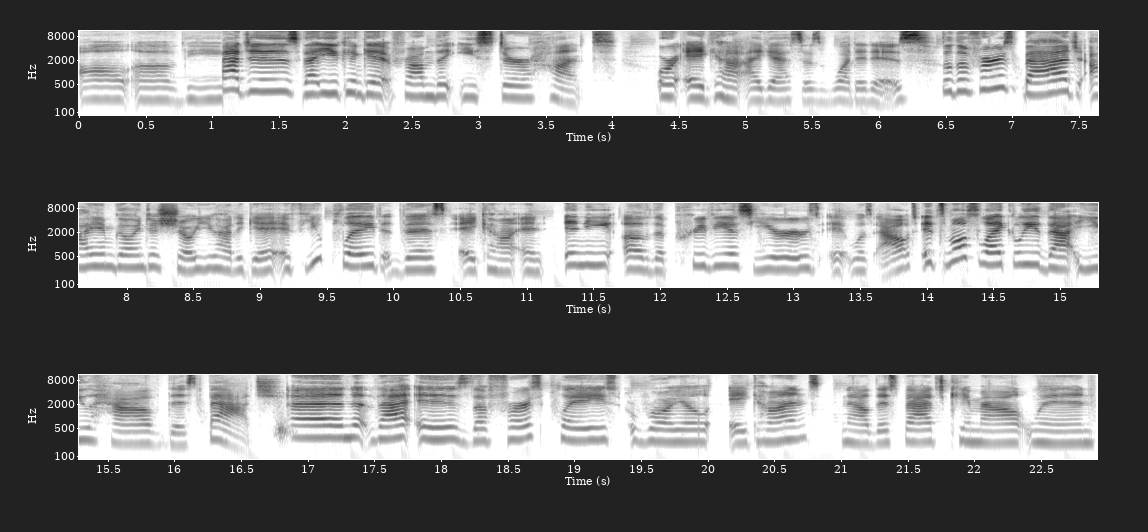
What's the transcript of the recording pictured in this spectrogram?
all of the badges that you can get from the Easter hunt or egg hunt, I guess is what it is. So the first badge I am going to show you how to get, if you played this egg hunt in any of the previous years it was out, it's most likely that you have this badge. And that is the first place Royal Egg Hunt. Now this badge came out when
